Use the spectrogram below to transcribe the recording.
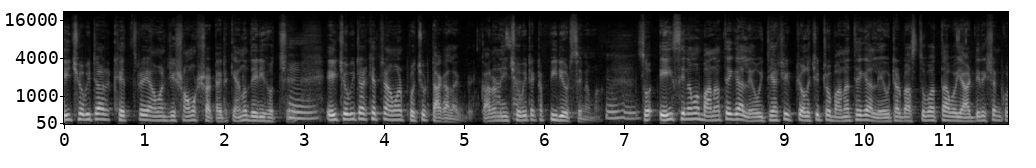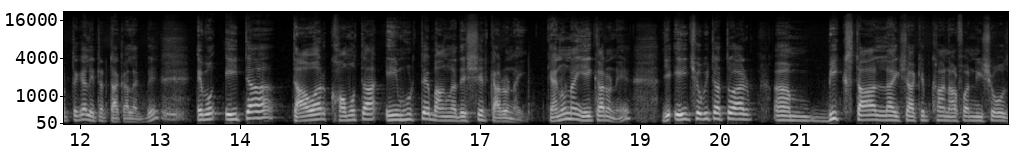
এই ছবিটার ক্ষেত্রে আমার যে সমস্যাটা এটা কেন দেরি হচ্ছে? এই ছবিটার ক্ষেত্রে আমার প্রচুর টাকা লাগবে। কারণ এই ছবিটা একটা পিরিয়ড সিনেমা সো এই সিনেমা বানাতে গেলে ঐতিহাসিক চলচ্চিত্র বানাতে গেলে ওইটার বাস্তবতা ওই আর্ট ডিরেকশন করতে গেলে এটার টাকা লাগবে। এবং এইটা দেওয়ার ক্ষমতা এই মুহূর্তে বাংলাদেশের কারও নাই। কেন নাই? এই কারণে যে এই ছবিটা তো আর big star like Shakib Khan Arfan নিশোজ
